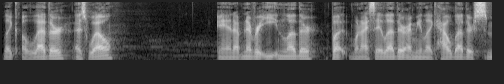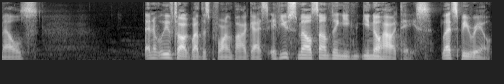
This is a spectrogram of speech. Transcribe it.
like a leather as well. And I've never eaten leather, but when I say leather, I mean like how leather smells. And we've talked about this before on the podcast. If you smell something, you you know how it tastes. Let's be real.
